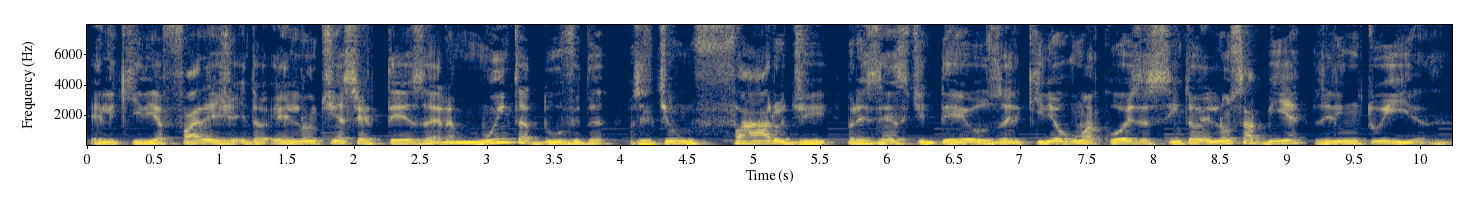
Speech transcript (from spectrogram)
ele queria farejar. Então ele não tinha certeza, era muita dúvida, mas ele tinha um faro de presença de Deus, ele queria alguma coisa assim. Então ele não sabia, mas ele intuía. Né?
